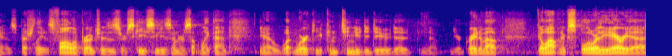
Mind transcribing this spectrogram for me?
you know, especially as fall approaches or ski season or something like that? You know, what work you continue to do to, you know, you're great about go out and explore the area.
